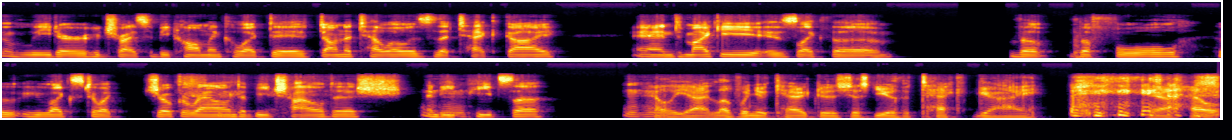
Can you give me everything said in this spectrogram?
leader who tries to be calm and collected, Donatello is the tech guy, and Mikey is like the the the fool who, who likes to like joke around and be childish and eat Mhm. pizza. Mhm. Hell yeah, I love when your character is just you're the tech guy. Yeah, hell,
